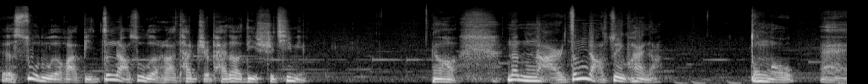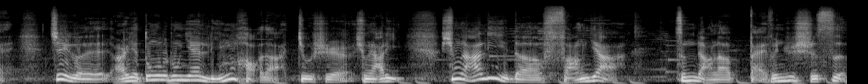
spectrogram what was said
呃速度的话，比增长速度的话，它只排到第十七名。然后，那哪儿增长最快呢？东欧。哎，这个而且东欧中间领跑的就是匈牙利，匈牙利的房价增长了百分之十四。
